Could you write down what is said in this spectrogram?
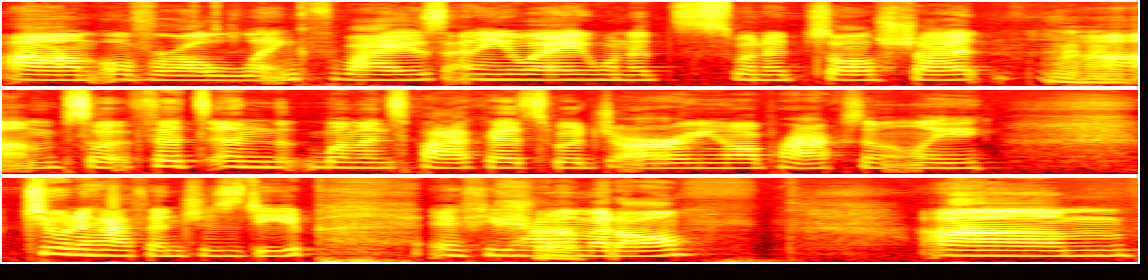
um, overall lengthwise. Anyway, when it's when it's all shut, um, so it fits in women's pockets, which are you know approximately two and a half inches deep, if you have them at all. Um,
